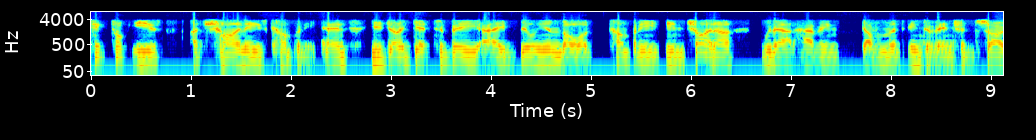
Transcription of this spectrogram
TikTok is a Chinese company, and you don't get to be a billion dollar company in China without having government intervention. So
